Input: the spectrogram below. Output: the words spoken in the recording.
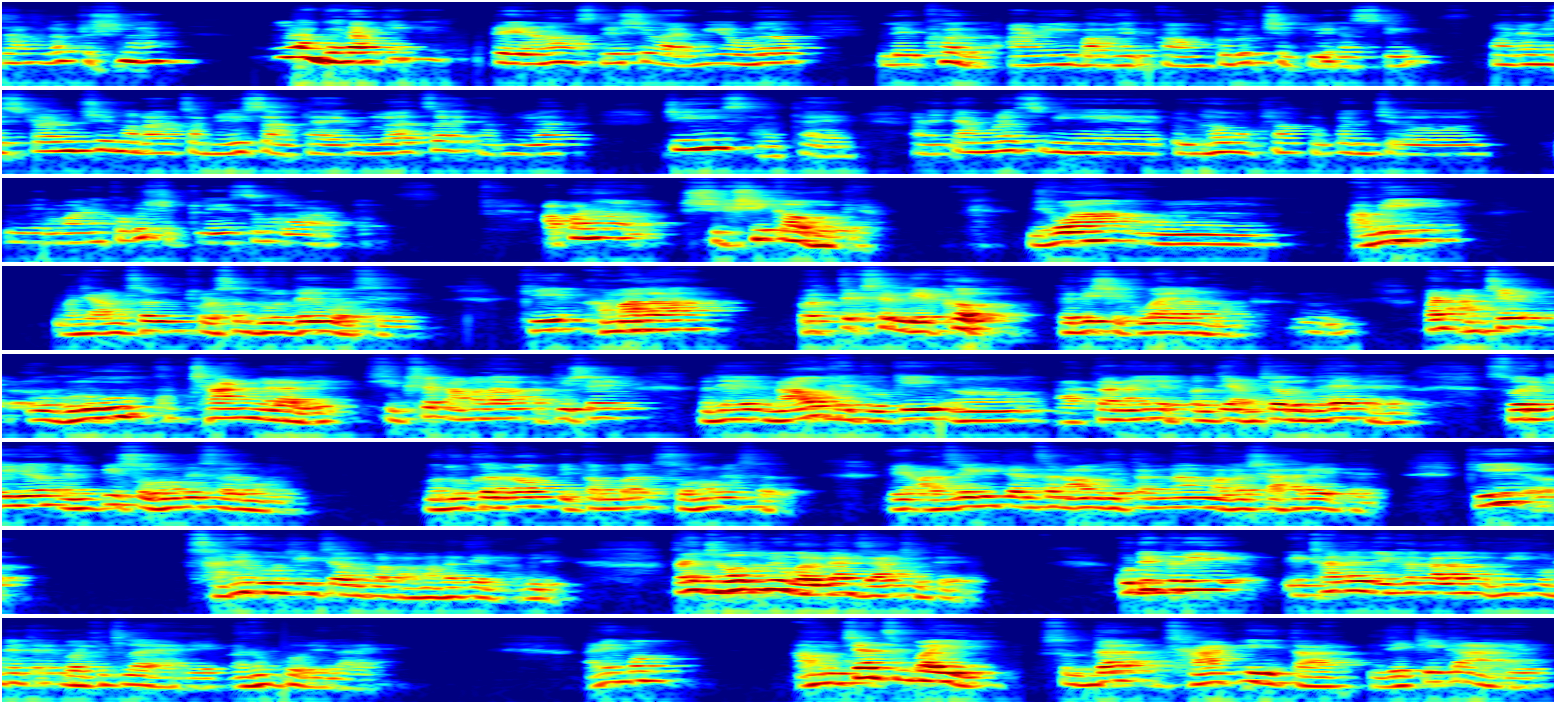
चांगला प्रश्न आहे. मला घरातून प्रेरणा असल्याशिवाय मी एवढं लेखन आणि बाहेर काम करूच शकले नसते. माझ्या मिस्टरांची मला चांगली साथ आहे. मुलाचा मुलात मुलाचीही साथ आहे. आणि त्यामुळेच मी हे एवढा मोठा प्रपंच निर्माण करू शकले असं मला वाटतं. आपण शिक्षिका होत्या. जेव्हा आम्ही म्हणजे आमचं थोडंसं दुर्दैव असेल की आम्हाला प्रत्यक्ष लेखक कधी शिकवायला नव्हता. पण आमचे गुरु खूप छान मिळाले. शिक्षक आम्हाला अतिशय म्हणजे नाव घेतो की आता नाही आहेत पण ते आमच्या हृदयात आहेत. स्वर्गीय एम पी सोनवणे सर म्हणून. मधुकरराव पितंबर सोनवणे सर. हे आजही त्यांचं नाव घेताना मला शहारे येत आहेत. की साने गुरुजींच्या रूपात आम्हाला ते लाभले. पण जेव्हा तुम्ही वर्गात जात होते कुठेतरी एखाद्या लेखकाला तुम्ही कुठेतरी बघितलं आहे अनुभवलेलं आहे. आणि मग आमच्याच बाई सुद्धा छान लिहितात लेखिका आहेत.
